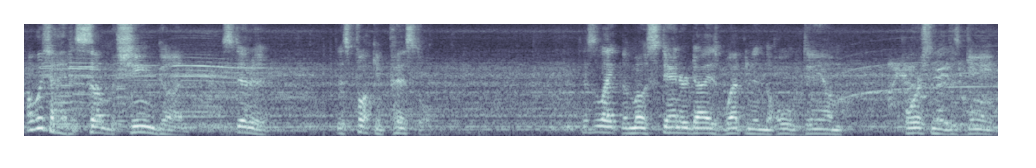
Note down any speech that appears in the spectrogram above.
I wish I had a submachine gun instead of this fucking pistol. This is like the most standardized weapon in the whole damn portion of this game.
